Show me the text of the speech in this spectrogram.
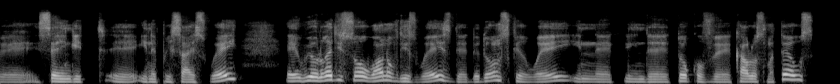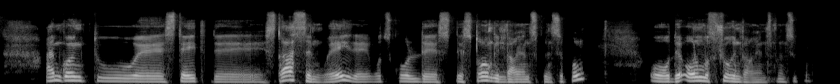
uh, saying it uh, in a precise way. Uh, we already saw one of these ways, the, the Donsker way in, in the talk of Carlos Matheus. I'm going to state the Strassen way, the, what's called the, the strong invariance principle, or the almost sure invariance principle.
